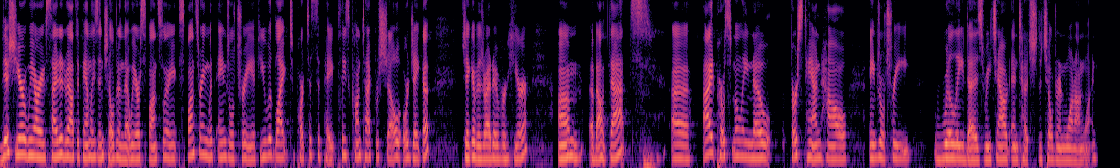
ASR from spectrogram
This year, we are excited about the families and children that we are sponsoring, sponsoring with Angel Tree. If you would like to participate, please contact Rochelle or Jacob. Jacob is right over here um, about that. Uh, I personally know firsthand how Angel Tree really does reach out and touch the children one on one.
